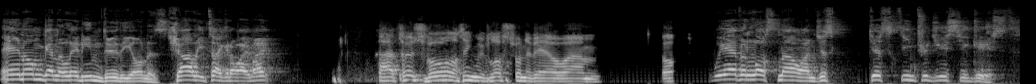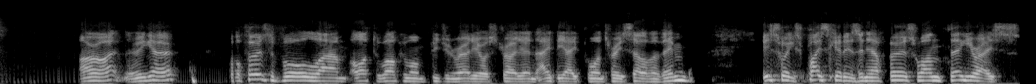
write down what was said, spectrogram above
and I'm going to let him do the honours. Charlie, take it away, mate. Uh, first of all, I think we've lost one of our. Um, We haven't lost no one. Just just introduce your guests. All right, there we go. Well, first of all, um, I'd like to welcome on Pigeon Radio Australia and 88.3 Southern FM. This week's place getters in our first Wonthaggi Race.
